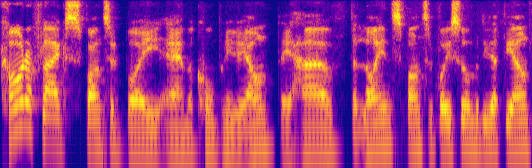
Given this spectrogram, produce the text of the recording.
corner flags sponsored by um, a company they own. They have the Lions sponsored by somebody that they own,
